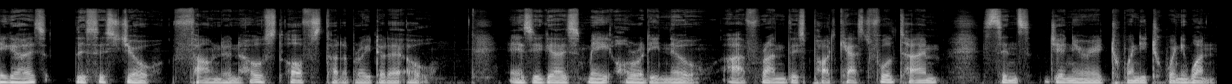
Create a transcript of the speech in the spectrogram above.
Hey guys, this is Joe, founder and host of StartupRad.io. As you guys may already know, I've run this podcast full time since January 2021.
